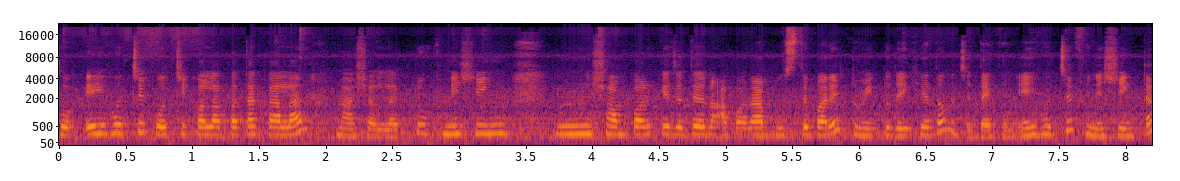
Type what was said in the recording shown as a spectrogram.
তো এই হচ্ছে কচি কলা পাতা কালার মাশাল্লাহ একটু ফিনিশিং সম্পর্কে যাতে আপনারা বুঝতে পারে, তুমি একটু দেখিয়ে দাও, যে দেখেন, এই হচ্ছে ফিনিশিংটা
